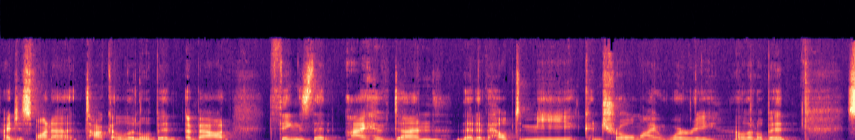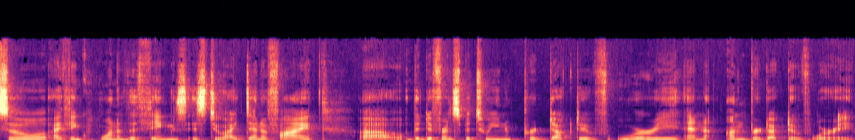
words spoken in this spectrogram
I just want to talk a little bit about things that I have done that have helped me control my worry a little bit. So, I think one of the things is to identify uh, the difference between productive worry and unproductive worry.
